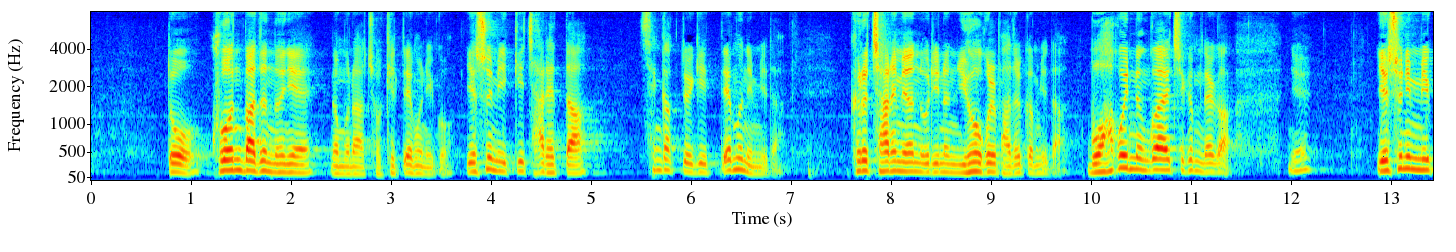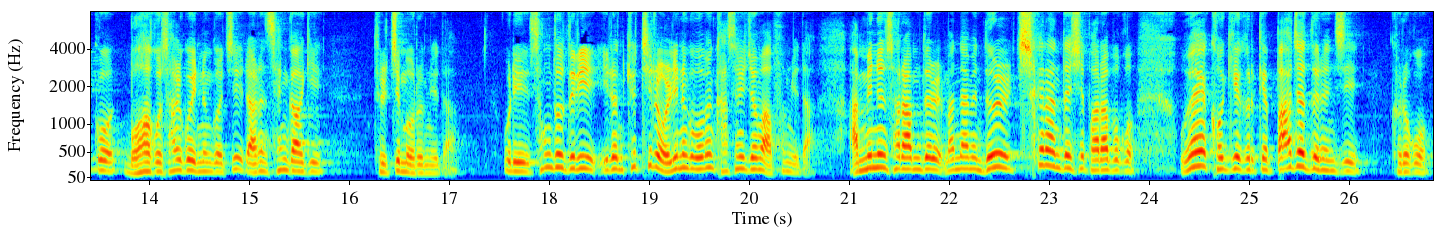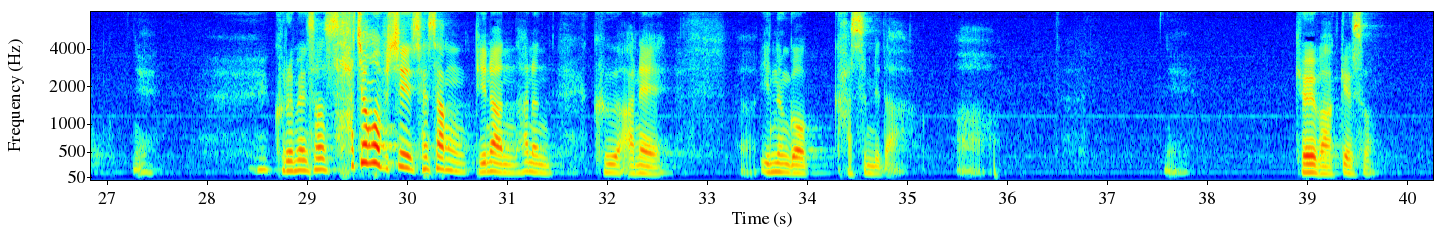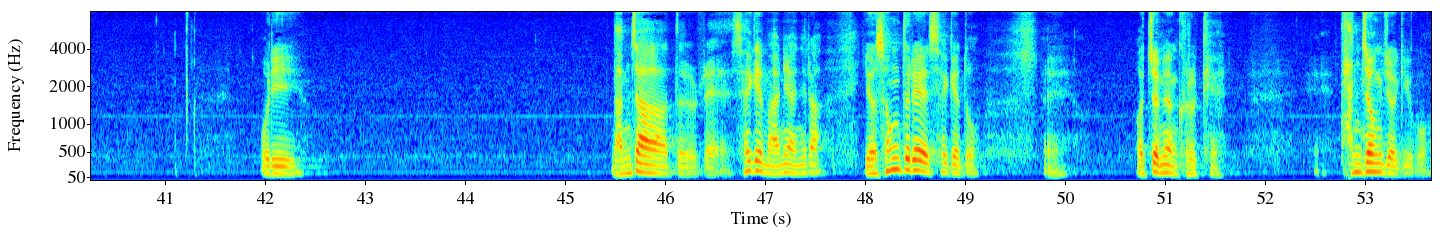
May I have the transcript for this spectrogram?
또 구원받은 은혜 너무나 좋기 때문이고 예수 믿기 잘했다 생각되기 때문입니다. 그렇지 않으면 우리는 유혹을 받을 겁니다. 뭐 하고 있는 거야 지금 내가 예? 예수님 믿고 뭐 하고 살고 있는 거지? 라는 생각이 들지 모릅니다. 우리 성도들이 이런 큐티를 올리는 거 보면 가슴이 좀 아픕니다. 안 믿는 사람들 만나면 늘 치근한 듯이 바라보고 왜 거기에 그렇게 빠져드는지 그러고 예. 그러면서 사정없이 세상 비난하는 그 안에 어, 있는 것 같습니다. 어. 예. 교회 밖에서 우리 남자들의 세계만이 아니라 여성들의 세계도 예, 어쩌면 그렇게 예, 단정적이고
